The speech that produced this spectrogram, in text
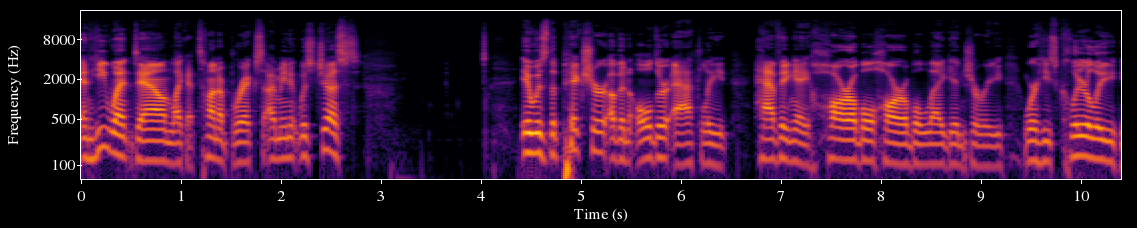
And he went down like a ton of bricks. I mean, it was just it was the picture of an older athlete having a horrible, horrible leg injury where he's clearly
